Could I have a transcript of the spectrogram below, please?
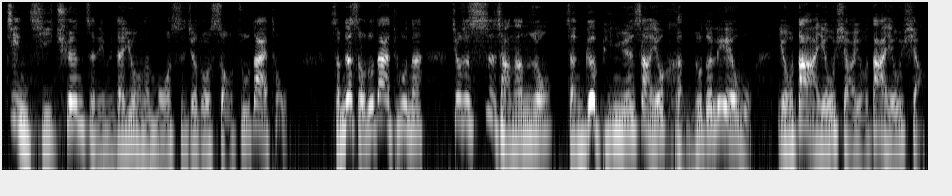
近期圈子里面在用的模式，叫做守株待兔。什么叫守株待兔呢？就是市场当中整个平原上有很多的猎物，有大有小，有大有小。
